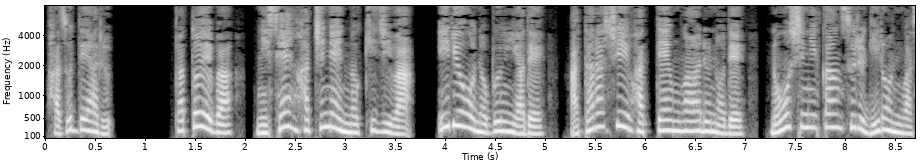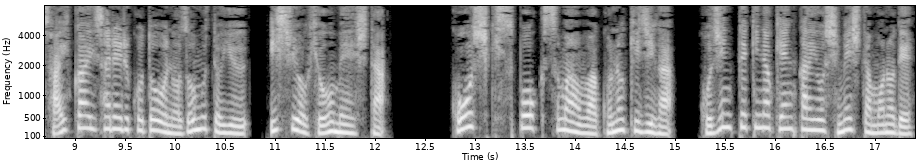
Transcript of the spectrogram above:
はずである。例えば、2008年の記事は、医療の分野で新しい発展があるので、脳死に関する議論が再開されることを望むという意思を表明した。公式スポークスマンはこの記事が個人的な見解を示したもので、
